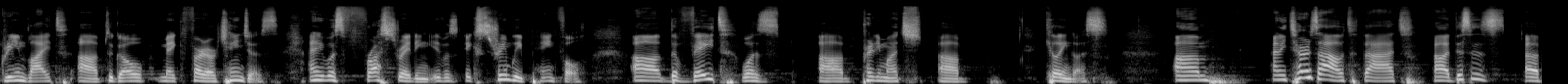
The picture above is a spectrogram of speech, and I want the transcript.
green light uh, to go make further changes. And it was frustrating. It was extremely painful. Uh, the wait was uh, pretty much uh, killing us. Um, and it turns out that uh, this is a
